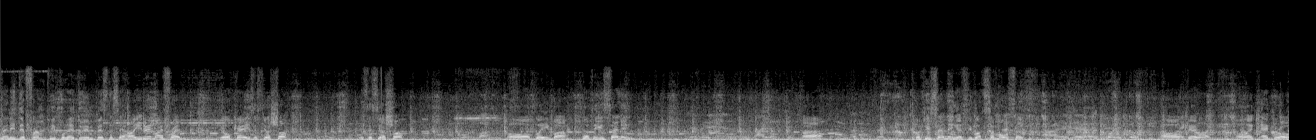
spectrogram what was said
Many different people here doing business here. How you doing, my friend? You okay? Is this your shop? Is this your shop? Oh, Goiba. What are you selling? Huh? What are you selling us? You got samosas. Oh, okay. Oh, egg, egg roll.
